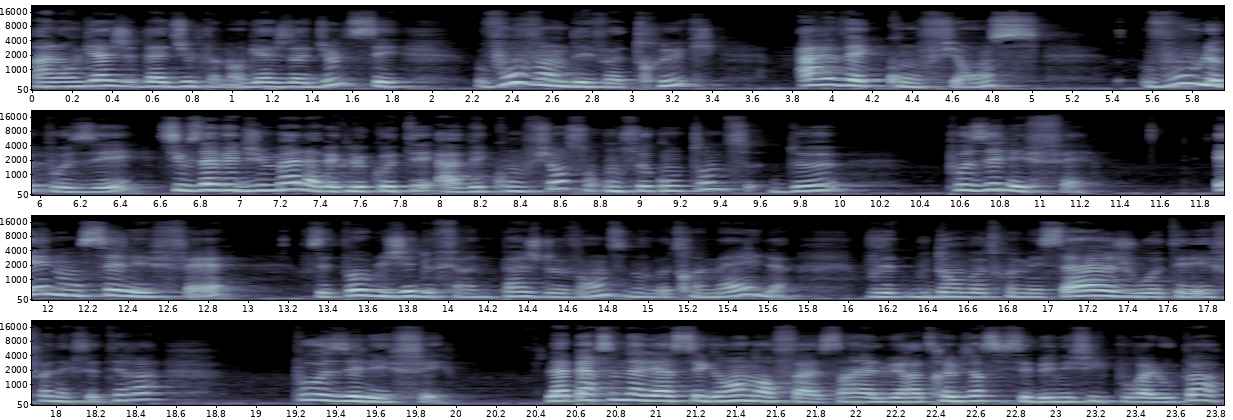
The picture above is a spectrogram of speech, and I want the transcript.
Un langage d'adulte, un langage d'adulte, c'est vous vendez votre truc avec confiance, vous le posez. Si vous avez du mal avec le côté avec confiance, on se contente de poser les faits. Énoncer les faits. Vous n'êtes pas obligé de faire une page de vente dans votre mail, vous êtes dans votre message ou au téléphone, etc. Posez les faits. La personne, elle est assez grande en face, hein. elle verra très bien si c'est bénéfique pour elle ou pas.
